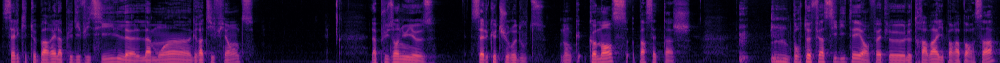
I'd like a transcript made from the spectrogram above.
Celle qui te paraît la plus difficile, la moins gratifiante, la plus ennuyeuse. Celle que tu redoutes. Donc commence par cette tâche. Pour te faciliter en fait le, travail par rapport à ça,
